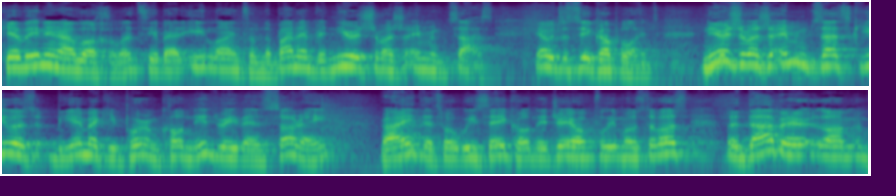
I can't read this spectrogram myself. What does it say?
Let's see about eight lines from the bottom. Yeah, we'll just see a couple lines. Right, that's what we say. Kol Nidrei. Hopefully, most of us. Um.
